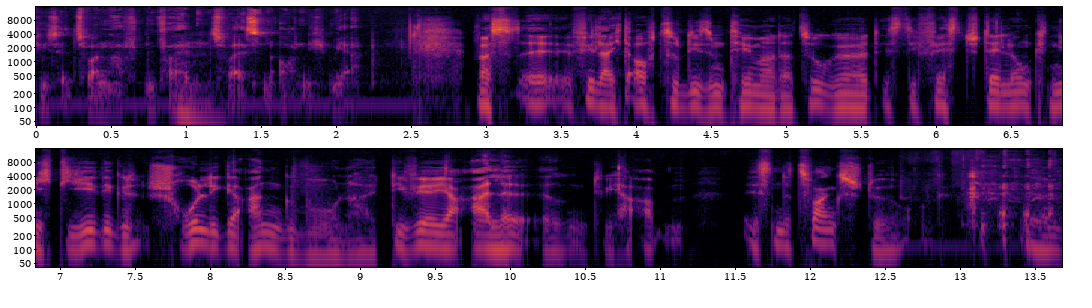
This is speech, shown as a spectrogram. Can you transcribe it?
diese zwanghaften Verhaltensweisen auch nicht mehr. Was äh, vielleicht auch zu diesem Thema dazugehört, ist die Feststellung, nicht jede schrullige Angewohnheit, die wir ja alle irgendwie haben, ist eine Zwangsstörung. Ähm,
